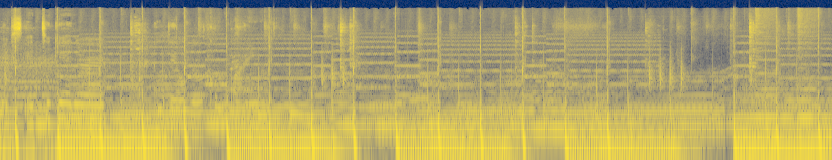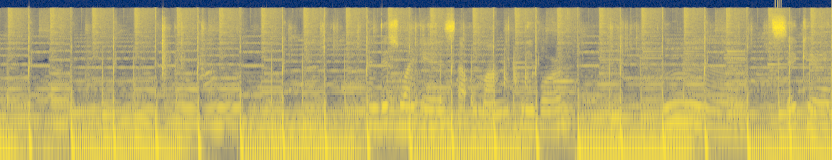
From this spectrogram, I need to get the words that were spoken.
Mix it together until they're combined. One is a umami flavor. Mmm, so good.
